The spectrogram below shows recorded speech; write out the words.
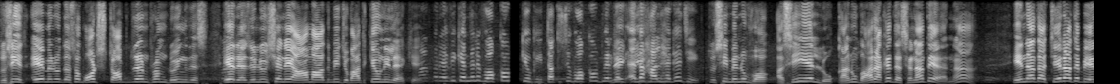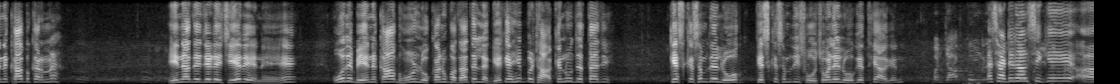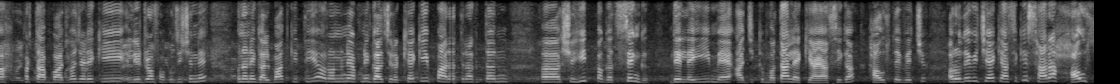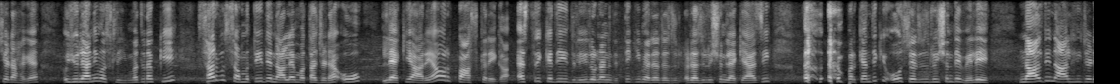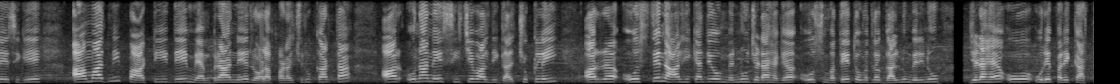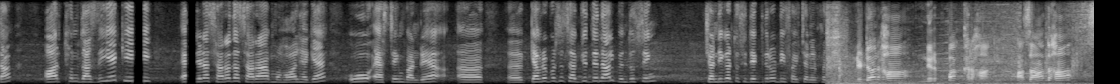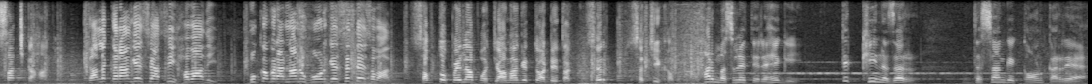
ਤੁਸੀਂ ਇਹ ਮੈਨੂੰ ਦੱਸੋ what stopped them firm doing this? ਇਹ ਰੈਜ਼ੋਲੂਸ਼ਨ ਇਹ ਆਮ ਆਦਮੀ ਜਮਾਤ ਕਿਉਂ ਨਹੀਂ ਲੈ ਕੇ? ਪਰ ਇਹ ਵੀ ਕਹਿੰਦੇ ਨੇ ਵਾਕਆਊਟ ਕਿਉਂ ਕੀਤਾ ਤੁਸੀਂ ਵਾਕਆਊਟ ਮੇਰੇ ਨਹੀਂ, ਕੋਲ ਇਹਦਾ ਹੱਲ ਹੈਗਾ ਜੀ ਤੁਸੀਂ ਮੈਨੂੰ ਅਸੀਂ ਇਹ ਲੋਕਾਂ ਨੂੰ ਬਾਹਰ ਆ ਕੇ ਦੱਸਣਾ ਤੇ ਹੈ ਨਾ ਇਹਨਾਂ ਦਾ ਚਿਹਰਾ ਤੇ ਬੇਨਕਾਬ ਕਰਨਾ। ਇਹਨਾਂ ਦੇ ਜਿਹੜੇ ਚਿਹਰੇ ਨੇ ਉਹਦੇ ਬੇਨਕਾਬ ਹੋਣ ਲੋਕਾਂ ਨੂੰ ਪਤਾ ਤੇ ਲੱਗੇ ਕਿ ਅਸੀਂ ਬਿਠਾ ਕੇ ਨੂੰ ਦਿੱਤਾ ਜੀ ਕਿਸ ਕਿਸਮ ਦੇ ਲੋਕ ਕਿਸ ਕਿਸਮ ਦੀ ਸੋਚ ਵਾਲੇ ਲੋਕ ਇੱਥੇ ਆ ਗਏ ਨੇ ਇਹ ਸਾਡੇ ਨਾਲ ਸੀਗੇ ਪ੍ਰਤਾਪ ਬਾਜਵਾ, ਜਿਹੜੇ ਕਿ ਲੀਡਰ ਆਫ ਆਪੋਜੀਸ਼ਨ ਨੇ। ਉਹਨਾਂ ਨੇ ਗੱਲਬਾਤ ਕੀਤੀ ਹੈ ਔਰ ਉਹਨਾਂ ਨੇ ਆਪਣੀ ਗੱਲ 'ਚ ਰੱਖਿਆ ਕਿ ਭਾਰਤ ਰਤਨ ਸ਼ਹੀਦ ਭਗਤ ਸਿੰਘ ਦੇ ਲਈ ਮੈਂ ਅੱਜ ਇੱਕ ਮਤਾ ਲੈ ਕੇ ਆਇਆ ਸੀਗਾ ਹਾਊਸ ਦੇ ਵਿੱਚ। ਔਰ ਉਹਦੇ ਵਿੱਚ ਇਹ ਕਿਹਾ ਸੀ ਕਿ ਸਾਰਾ ਹਾਊਸ ਜਿਹੜਾ ਹੈਗਾ ਉਹ ਯੂਨੈਨਿਮਸਲੀ ਮਤਲਬ ਕਿ ਸਰਵ ਸੰਮਤੀ ਦੇ ਨਾਲ ਇਹ ਮਤਾ ਜਿਹੜਾ ਉਹ ਲੈ ਕੇ ਆ ਰਿਹਾ ਔਰ ਪਾਸ ਕਰੇਗਾ। ਇਸ ਤਰੀਕੇ ਦੀ ਦਲੀਲ ਉਹਨਾਂ ਨੇ ਦਿੱਤੀ ਕਿ ਮੇਰਾ ਰੈਜ਼ੋਲੂਸ਼ਨ ਲੈ ਕੇ ਆਇਆ ਸੀ। ਪਰ ਕਹਿੰਦੇ ਕਿ ਉਸ ਰੈਜ਼ੋਲੂਸ਼ਨ ਦੇ ਵੇਲੇ ਨਾਲ ਦੀ ਨਾਲ ਹੀ ਜਿਹੜੇ ਸੀਗੇ, ਆਮ ਆਦਮੀ ਪਾਰਟੀ ਦੇ ਮੈਂਬਰਾਂ ਨੇ ਰੌਲਾ ਪਾਉਣਾ ਸ਼ੁਰੂ ਕਰਤਾ ਔਰ ਉਹਨਾਂ ਨੇ ਸੀਚੇਵਾਲ ਦੀ ਗੱਲ ਚੁੱਕ ਲਈ ਔਰ ਉਸ ਦੇ ਨਾਲ ਹੀ ਕਹਿੰਦੇ ਉਹ ਮੈਨੂੰ ਜਿਹੜਾ ਹੈਗਾ ਉਸ ਮਤੇ ਤੋਂ ਮਤਲਬ ਗੱਲ ਨੂੰ, ਮੇਰੀ ਨੂੰ ਜਿਹੜਾ ਹੈ ਉਹ ਉਰੇ ਪਰੇ ਕਰਤਾ। ਔਰ ਤੁਹਾਨੂੰ ਦੱਸ ਦਈਏ ਕਿ ਜਿਹੜਾ ਸਾਰਾ ਦਾ ਸਾਰਾ ਮਾਹੌਲ ਹੈਗਾ ਉਹ ਇਸ ਟਾਈਮ ਬਣ ਰਿਹਾ। ਕੈਮਰਾ ਪਰਸਨ ਸਰਬਜੀਤ ਦੇ ਨਾਲ ਬਿੰਦੂ ਸਿੰਘ। ਚੰਡੀਗੜ੍ਹ ਤੁਸੀਂ ਦੇਖਦੇ ਰਹੋ D5 ਚੈਨਲ ਪੰਜਾਬ। ਨਿਡਰ ਹਾਂ ਨਿਰਪੱਖ ਰਹਾਂਗੇ। ਆਜ਼ਾਦ ਹਾਂ ਸੱਚ ਕਹਾਂਗੇ। ਗੱਲ ਕਰਾਂਗੇ ਸਿਆਸੀ ਹਵਾ ਦੀ। ਹੁਕਮਰਾਨਾਂ ਨੂੰ ਹੋਣਗੇ ਸਿੱਧੇ ਸਵਾਲ। ਸਭ ਤੋਂ ਪਹਿਲਾਂ ਪਹੁੰਚਾਵਾਂਗੇ ਤੁਹਾਡੇ ਤੱਕ ਸਿਰਫ ਸੱਚੀ ਖਬਰ। ਹਰ ਮਸਲੇ ਤੇ ਰਹੇਗੀ ਤਿੱਖੀ ਨਜ਼ਰ। ਦੱਸਾਂਗੇ ਕੌਣ ਕਰ ਰਿਹਾ ਹੈ।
